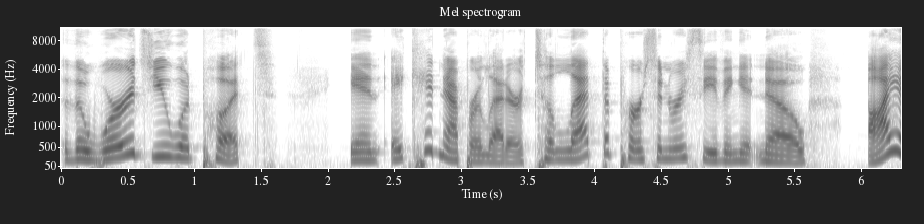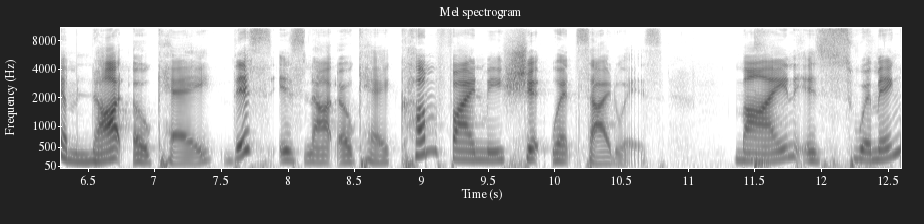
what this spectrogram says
the words you would put in a kidnapper letter to let the person receiving it know I am not okay. This is not okay. Come find me. Shit went sideways. Mine is swimming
